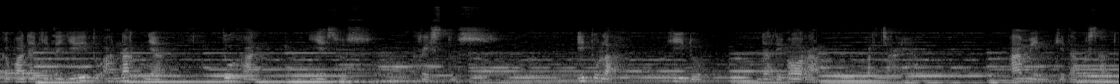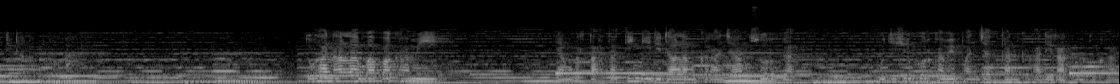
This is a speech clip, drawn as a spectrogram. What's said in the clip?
kepada kita yaitu anaknya Tuhan Yesus Kristus. Itulah hidup dari orang percaya. Amin. Kita bersatu di dalam doa. Tuhan Allah Bapa kami yang bertahta tinggi di dalam kerajaan surga. Puji syukur kami panjatkan kehadiratmu Tuhan.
